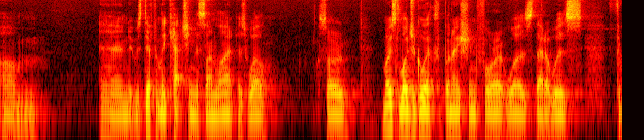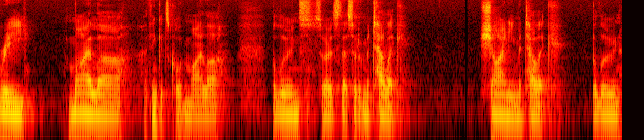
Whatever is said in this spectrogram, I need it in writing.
Um, and it was definitely catching the sunlight as well. So most logical explanation for it was that it was three mylar, I think it's called mylar balloons. So it's that sort of metallic, shiny metallic balloon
